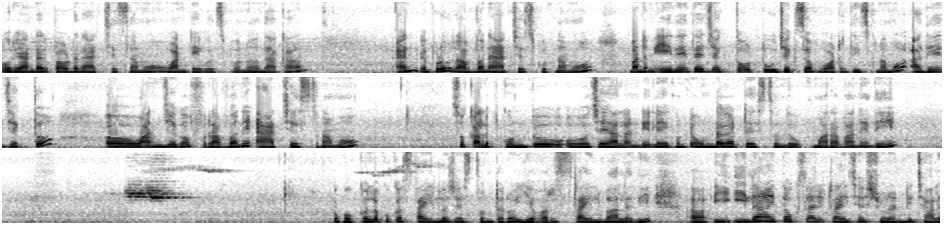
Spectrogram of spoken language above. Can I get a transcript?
కొరియాండర్ పౌడర్ యాడ్ చేసాము వన్ టేబుల్ స్పూన్ దాకా. అండ్ ఇప్పుడు రవ్వను యాడ్ చేసుకుంటున్నాము. మనం ఏదైతే జగ్తో టూ జగ్స్ ఆఫ్ వాటర్ తీసుకున్నామో అదే జగ్తో వన్ జగ్ ఆఫ్ రవ్వని యాడ్ చేస్తున్నాము. సో కలుపుకుంటూ చేయాలండి. లేకుంటే ఉండగట్టేస్తుంది ఉప్మా రవ్వ అనేది. ఒక్కొక్కరు ఒక్కొక్క స్టైల్లో చేస్తుంటారు. ఎవరి స్టైల్ వాళ్ళది. ఈ ఇలా అయితే ఒకసారి ట్రై చేసి చూడండి. చాలా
